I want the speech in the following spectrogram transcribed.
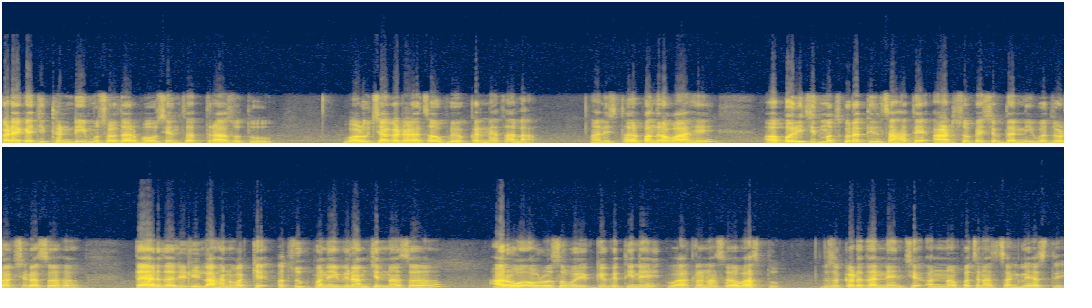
कडाक्याची थंडी मुसळधार पाऊस यांचा त्रास होतो. वाळूच्या घड्याळाचा उपयोग करण्यात आला. आणि स्तर पंधरावा आहे. अपरिचित मजकुरातील सहा ते आठ सोप्या शब्दांनी व जोडाक्षरासह तयार झालेली लहान वाक्य अचूकपणे विरामचिन्हासह आरो अवरोसवयोग्य गतीने व आकलनासह वाचतो. जसं कडधान्यांचे अन्न पचनास चांगले असते.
